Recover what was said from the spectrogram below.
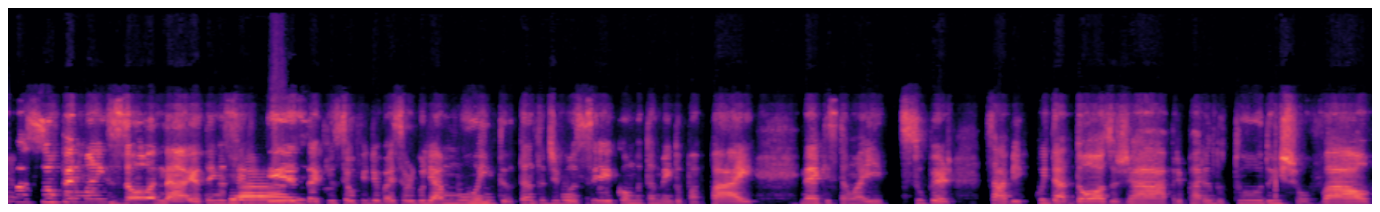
uma super mãezona. Eu tenho certeza que o seu filho vai se orgulhar muito, tanto de você como também do papai, né? Que estão aí super, sabe, cuidadosos já, preparando tudo, enxoval,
